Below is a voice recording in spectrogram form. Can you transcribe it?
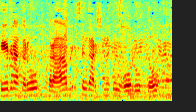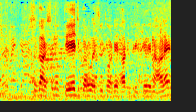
ਸਿਹਤ ਨਾ ਕਰੋ, ਖਰਾਬ ਸੰਘਰਸ਼ ਨੂੰ ਕੋਈ ਹੋਰ ਰੂਪ ਦਿਓ। ਸੰਘਰਸ਼ ਨੂੰ ਤੇਜ਼ ਕਰੋ ਅਸੀਂ ਤੁਹਾਡੇ ਹਰ ਤਰੀਕੇ ਦੇ ਨਾਲ ਹੈ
